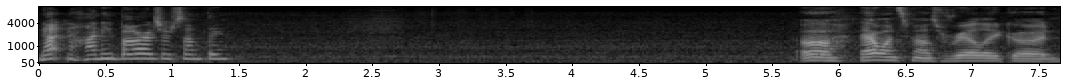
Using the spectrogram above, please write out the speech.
nut and honey bars or something. Oh, that one smells really good.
